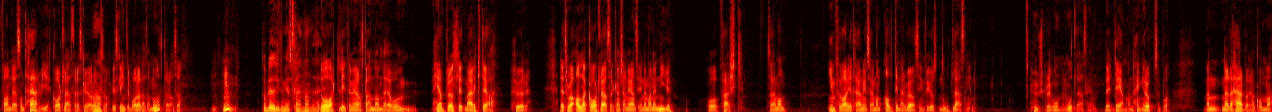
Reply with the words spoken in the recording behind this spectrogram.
fan det är sånt här vi kartläsare ska göra Ja. också. Vi ska inte bara läsa noter alltså. Mhm. Då blev det lite mer spännande. Då vart det lite mer spännande och helt plötsligt märkte jag hur, det tror jag alla kartläsare kan känna igen sig när man är ny och färsk så är man inför varje tävling så är man alltid nervös inför just notläsningen. Hur ska det gå med notläsningen? Det är det man hänger upp sig på. Men när det här började komma,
